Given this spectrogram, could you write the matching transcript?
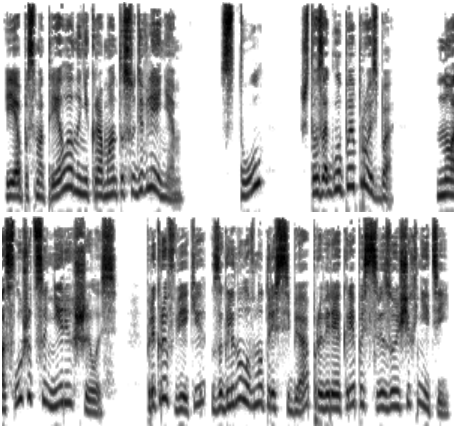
Я посмотрела на некроманта с удивлением. «Стул? Что за глупая просьба?» Но ослушаться не решилась. Прикрыв веки, заглянула внутрь себя, проверяя крепость связующих нитей.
